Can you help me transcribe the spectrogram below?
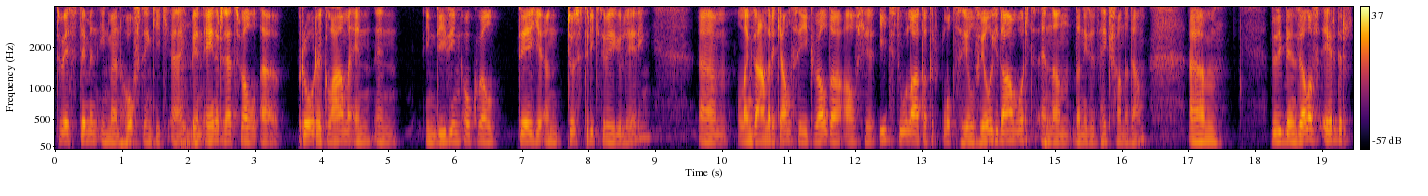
twee stemmen in mijn hoofd, denk ik. Uh, ik ben enerzijds wel uh, pro-reclame en, en in die zin ook wel tegen een te strikte regulering. Um, langs de andere kant zie ik wel dat als je iets toelaat, dat er plots heel veel gedaan wordt en dan, dan is het hek van de dam. Um, dus ik ben zelf eerder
